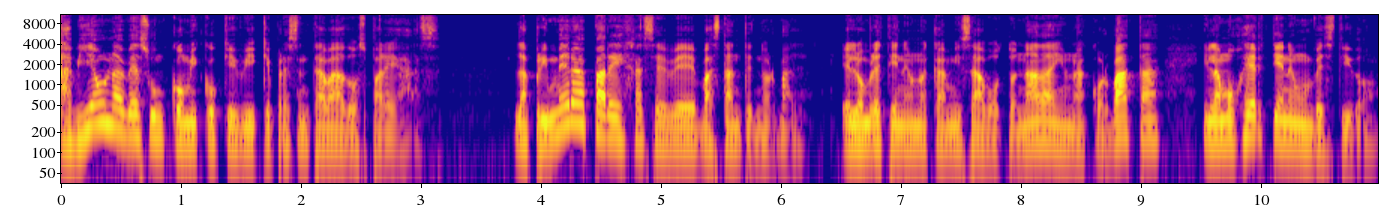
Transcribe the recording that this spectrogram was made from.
Había una vez un cómico que vi que presentaba a dos parejas. La primera pareja se ve bastante normal. El hombre tiene una camisa abotonada y una corbata y la mujer tiene un vestido.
